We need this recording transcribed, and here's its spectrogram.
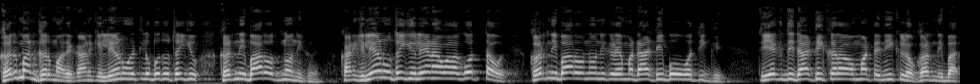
ઘરમાં ને ઘરમાં રહે, કારણ કે લેણું એટલું બધું થઈ ગયું, ઘરની બહાર જ ન નીકળે. કારણ કે લેણું થઈ ગયું, લેણાવાળા ગોતતા હોય, ઘરની બહાર ન નીકળે, એમાં દાઢી બહુ વધી ગઈ. તો એક દી દાઢી કરાવવા માટે નીકળ્યો ઘરની બહાર.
